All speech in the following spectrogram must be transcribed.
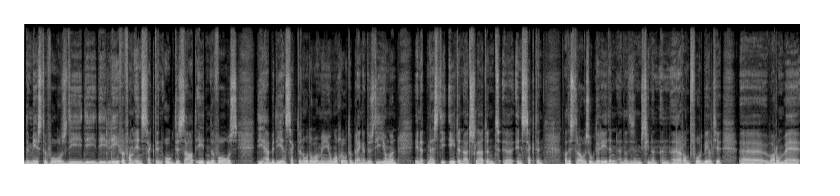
de meeste vogels die, die, die leven van insecten. Ook de zaadetende vogels, die hebben die insecten nodig om hun jongen groot te brengen. Dus die jongen in het nest, die eten uitsluitend eh, insecten. Dat is trouwens ook de reden, en dat is misschien een, een, een randvoorbeeldje, waarom wij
